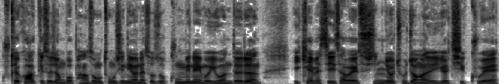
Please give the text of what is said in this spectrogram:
국회 과학기술정보 방송통신위원회 소속 국민의힘 의원들은 이 KBS 이사회 수신료 조정안 의결 직후에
